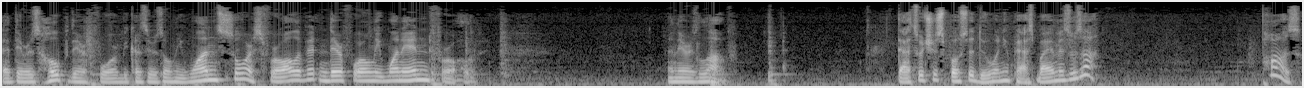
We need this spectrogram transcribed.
That there is hope, therefore, because there's only one source for all of it, and therefore only one end for all of it. And there is love. That's what you're supposed to do when you pass by a mezuzah. Pause.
